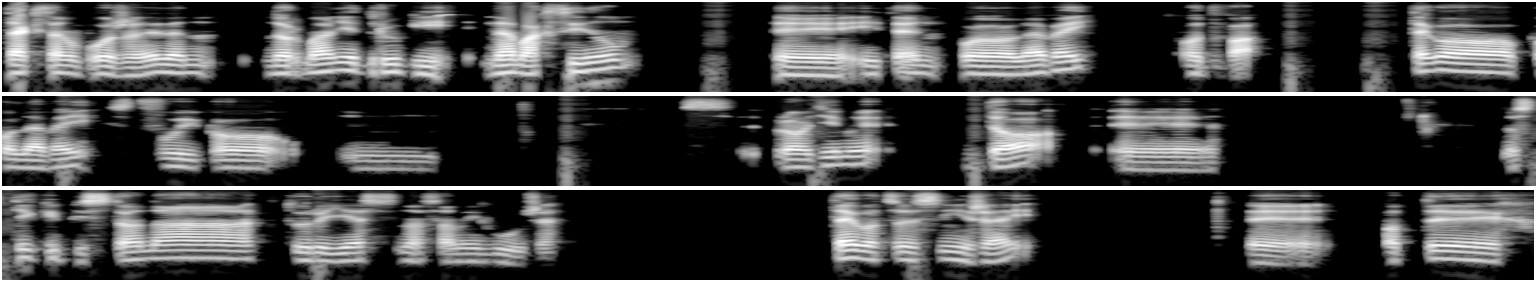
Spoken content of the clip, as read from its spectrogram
Tak samo położę jeden normalnie, drugi na maksimum yy, i ten po lewej o dwa. Tego po lewej z dwójką yy, prowadzimy do yy, do sticky pistona, który jest na samej górze. Tego co jest niżej yy, od tych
